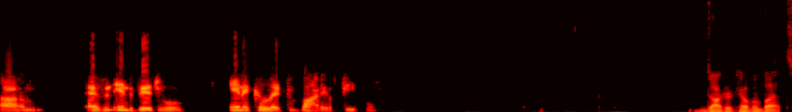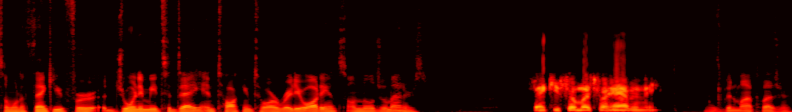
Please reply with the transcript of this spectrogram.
um, as an individual in a collective body of people. Dr. Kelvin Butts, I want to thank you for joining me today and talking to our radio audience on Milledgeville Matters. Thank you so much for having me. It's been my pleasure.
